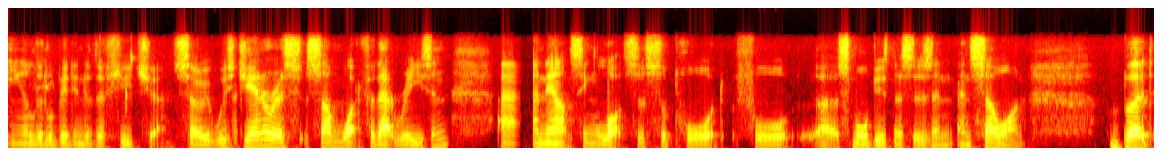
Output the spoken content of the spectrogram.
a little bit into the future. So it was generous somewhat for that reason, uh, announcing lots of support for uh, small businesses and, and so on. But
